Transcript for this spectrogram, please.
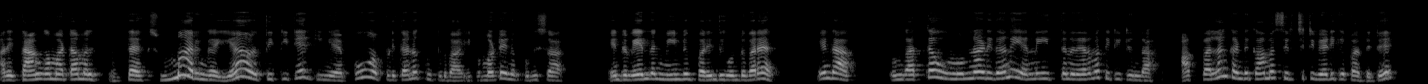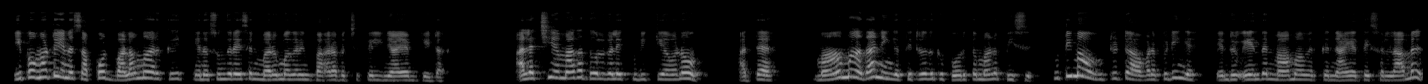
அதை தாங்க மாட்டாமல் அத்த சும்மா இருங்க. ஏன் அவள் திட்டிட்டே இருக்கீங்க? எப்பவும் அப்படித்தானே கூப்பிடுவா. இப்ப மட்டும் என்ன புதுசா? என்று வேந்தன் மீண்டும் பறிந்து கொண்டு வர ஏண்டா உங்க அத்தை உன் முன்னாடி தானே என்னை இத்தனை நேரமா திட்டிட்டு இருந்தா. அப்பெல்லாம் கண்டுக்காம சிரிச்சிட்டு வேடிக்கை பார்த்துட்டு இப்ப மட்டும் என்ன சப்போர்ட் பலமா இருக்கு? என சுந்தரேசன் மருமகனின் பாரபட்சத்தில் நியாயம் கேட்டார். அலட்சியமாக தோள்களை குடிக்கவனோ அத்த மாமா தான் நீங்க திட்டுறதுக்கு பொருத்தமான பீசு. குட்டிமாவை விட்டுட்டு அவனை பிடிங்க என்று வேந்தன் மாமாவிற்கு நியாயத்தை சொல்லாமல்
